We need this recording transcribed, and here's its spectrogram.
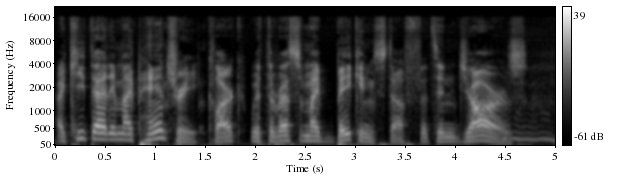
I keep that in my pantry, Clark, with the rest of my baking stuff that's in jars. Mm.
